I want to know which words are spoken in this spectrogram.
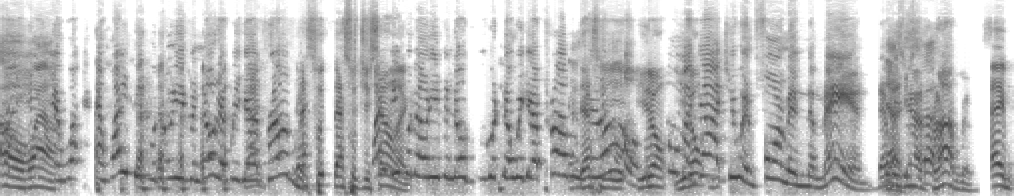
Oh, wow. And, whi- and white people don't even know that we got problems. That's what that's what you White sound people don't even know know we got problems That's at what you- all. you don't- Oh you my don't- God, you informing the man that That's we got what's problems. Hey,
